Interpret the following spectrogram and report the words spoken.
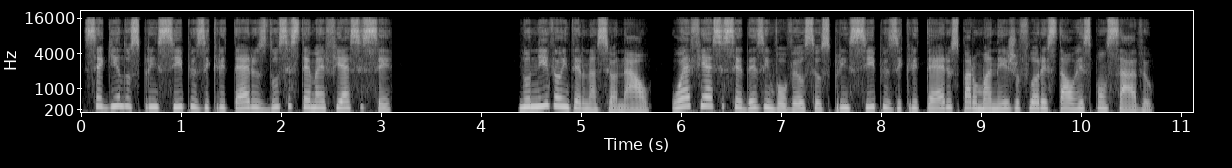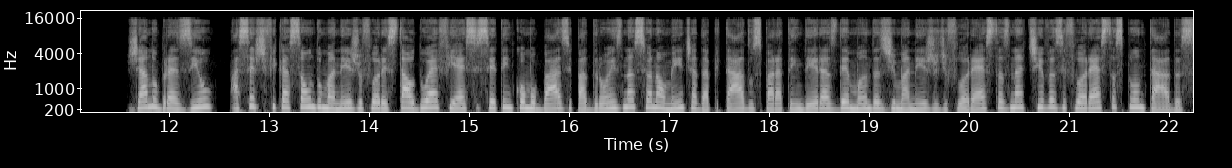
seguindo os princípios e critérios do sistema FSC. No nível internacional, o FSC desenvolveu seus princípios e critérios para o manejo florestal responsável, já no Brasil, a certificação do manejo florestal do FSC tem como base padrões nacionalmente adaptados para atender às demandas de manejo de florestas nativas e florestas plantadas.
